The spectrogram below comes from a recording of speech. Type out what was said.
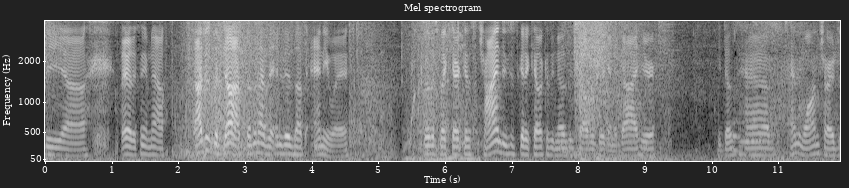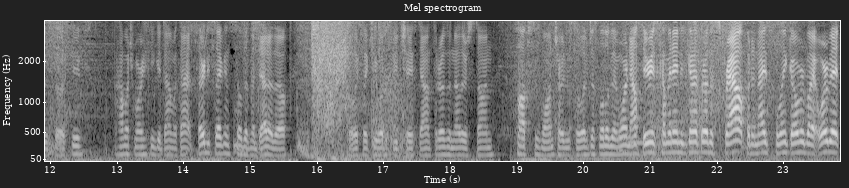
the, uh, there, they see him now. Dodges the dust. Doesn't have the invis up anyway. Throw this way, Kirkus trying to just get a kill because he knows he's probably going to die here. He does have 10 wand charges, so let's see if, how much more he can get done with that. 30 seconds till the Vendetta, though. So it looks like he will just be chased down. Throws another stun. Pops his wand charges to live just a little bit more. Now Theory's coming in. He's going to throw the Sprout, but a nice blink over by Orbit,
